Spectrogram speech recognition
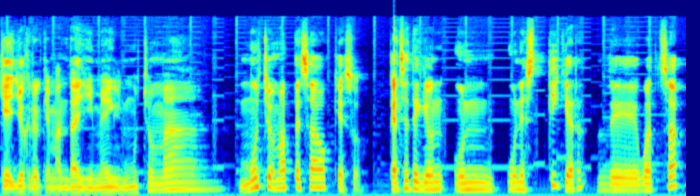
Que yo creo que manda Gmail mucho más, mucho más pesados que eso. Cáchate que un, un- un sticker de WhatsApp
